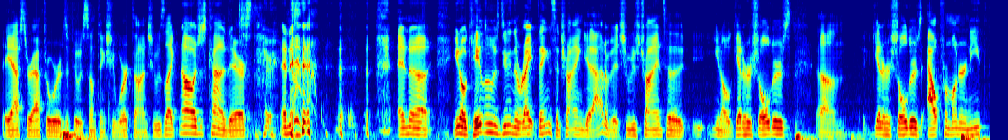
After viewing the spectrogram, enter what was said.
They asked her afterwards if it was something she worked on. She was like, "No, it was just kind of there." Just there. And and uh, you know Katlyn was doing the right things to try and get out of it. She was trying to you know get her shoulders, um, get her shoulders out from underneath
